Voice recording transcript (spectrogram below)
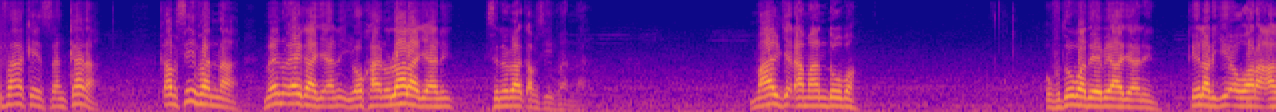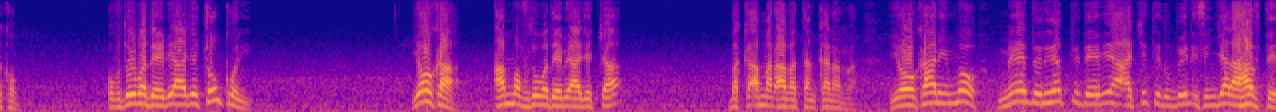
ifaa keessan kana qabsiifanna mee nu eegaa jedhani yookaan nu laalaa jedhani isinirraa qabsiifanna maal jedhamaan duuba uf duuba deebi'aa jedhaniin qiila arjicu wara'akum uf duuba deebi'aa jechuun kun yooka amma uf duuba deebi'aa jecha bakka amma dhaabattan kanarra yookaan immoo mee duniyatti deebi'aa achitti dubbiin isin jala hafte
